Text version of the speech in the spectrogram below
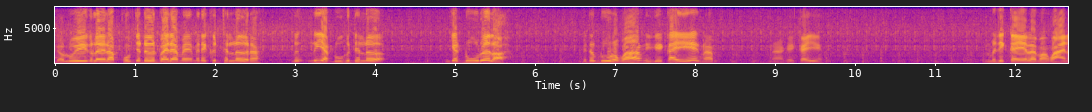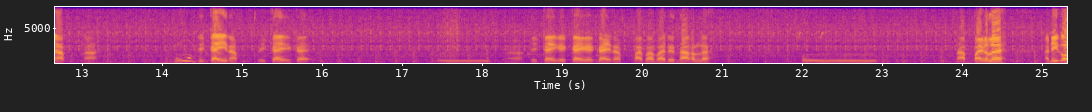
เดี๋ยวลุยกันเลยนะครับ ผมจะเดินไปได้ไม่ไม่ได้ขึ้นเทเลอร์นะหรือหรืออยากดูขึ้นเทเลอร์อยากดูด้วยเหรอไม่ต้องดูหรอกวะนี่ใกล้ๆเองนะครับ นะใกล้ๆเองมันไม่ได้ไกลอะไรมากมายนะครับนะนู้นใกล้ๆนะครับใกล้ๆใกล้ๆปึ๊บนะใกล้ๆใกล้ๆใกล้ๆนะครับไปไปไปเดินทางกันเลยปึ๊บนะไปกันเลย อันนี้ก็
